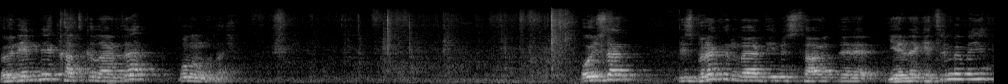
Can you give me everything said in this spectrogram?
önemli katkılarda bulundular. O yüzden biz bırakın verdiğimiz taahhütleri yerine getirmemeyi,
